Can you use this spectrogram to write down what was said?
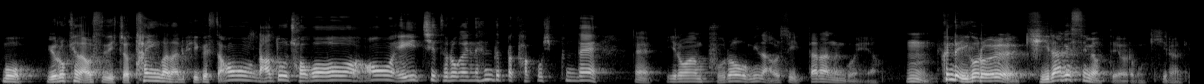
뭐 이렇게 나올 수도 있죠. 타인과 나를 비교해서 어 나도 저거 어 H 들어가 있는 핸드백 갖고 싶은데 예, 이러한 부러움이 나올 수 있다라는 거예요. 음. 근데 이거를 길하게 쓰면 어때요, 여러분? 길하게.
